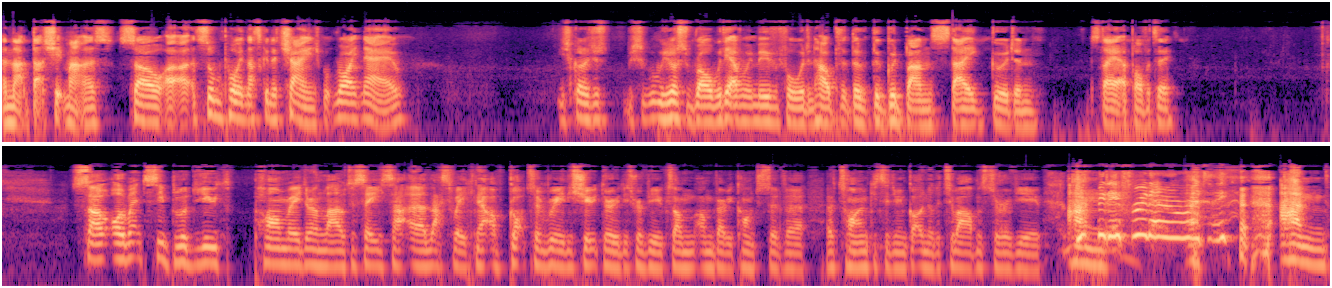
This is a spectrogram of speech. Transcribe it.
and that that shit matters. So uh, at some point that's going to change, but right now. You just gotta just we just roll with it, haven't we? Moving forward and hope that the, the good bands stay good and stay out of poverty. So I went to see Blood Youth, Palm Reader, and Loud to see uh, last week. Now I've got to really shoot through this review because I'm I'm very conscious of uh, of time, considering I've got another two albums to review. We've been here for an hour already. and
